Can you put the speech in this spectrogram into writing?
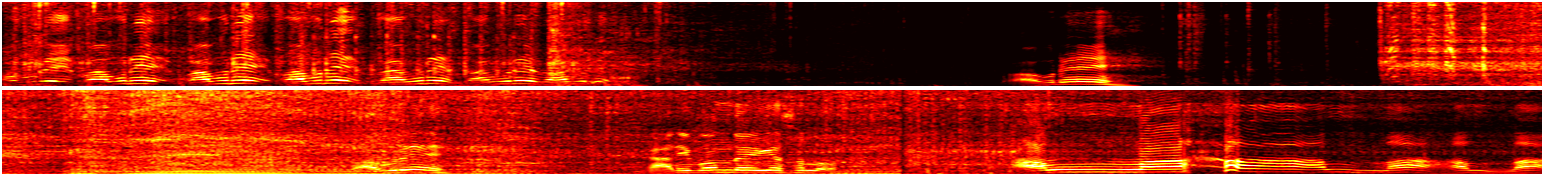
বাবুরে বাবুরে বাবুরে বাবুরে বাবুরে বাবুরে বাবুরে। বাবুরে। বাবুরে, গাড়ি বন্ধ হয়ে গেছিল। আল্লাহ আল্লাহ আল্লাহ।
